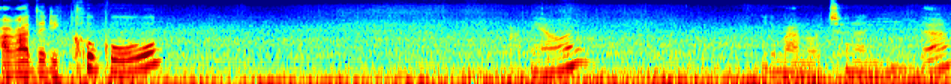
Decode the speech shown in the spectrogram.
아가들이 크고. 하면 25,000원입니다.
